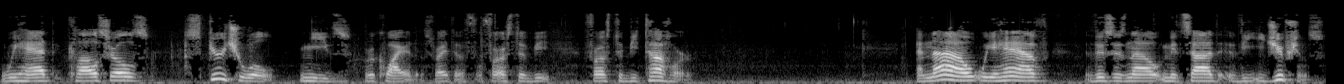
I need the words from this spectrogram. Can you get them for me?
We had Klal Yisrael's spiritual needs require this, right? For us to be for us to be tahor. And now we have this is now mitzad the Egyptians.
